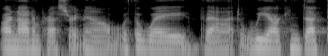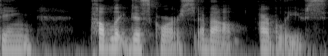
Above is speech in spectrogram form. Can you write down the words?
are not impressed right now with the way that we are conducting public discourse about our beliefs.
